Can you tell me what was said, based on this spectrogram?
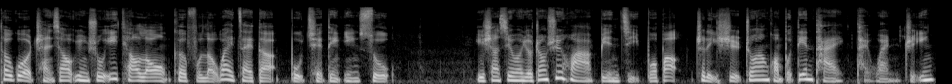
透过产销运输一条龙，克服了外在的不确定因素。以上新闻由张旭华编辑播报，这里是中央广播电台台湾之音。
